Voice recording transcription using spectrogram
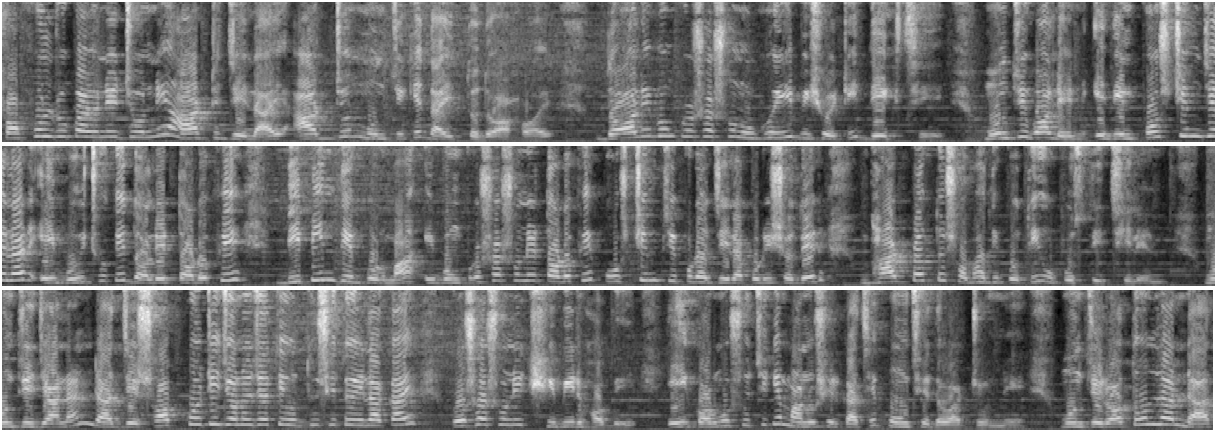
সফল রূপায়ণের জন্য আট জেলায় আটজন মন্ত্রীকে দায়িত্ব দেওয়া হয়। দল এবং প্রশাসন উভয়ই বিষয়টি দেখছে। মন্ত্রী বলেন, এদিন পশ্চিম জেলার এই বৈঠকে দলের তরফে বিপিন দেববর্মা এবং প্রশাসনের তরফে পশ্চিম ত্রিপুরা জেলা পরিষদের ভারপ্রাপ্ত সভাধিপতি উপস্থিত ছিলেন। মন্ত্রী জানান, রাজ্যের সবকটি জনজাতি অধ্যুষিত এলাকায় প্রশাসনিক শিবির হবে এই কর্মসূচিকে মানুষের কাছে পৌঁছে দেওয়ার জন্য। মন্ত্রী রতনলাল নাথ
